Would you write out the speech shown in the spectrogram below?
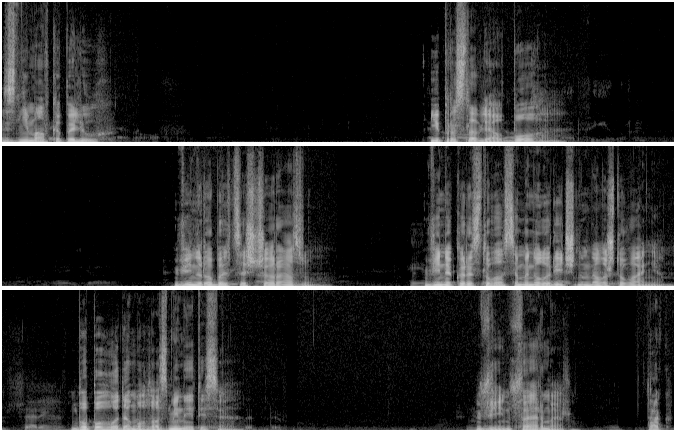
знімав капелюх і прославляв Бога. Він робив це щоразу. Він не користувався минулорічним налаштуванням, бо погода могла змінитися. Він фермер. Так.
